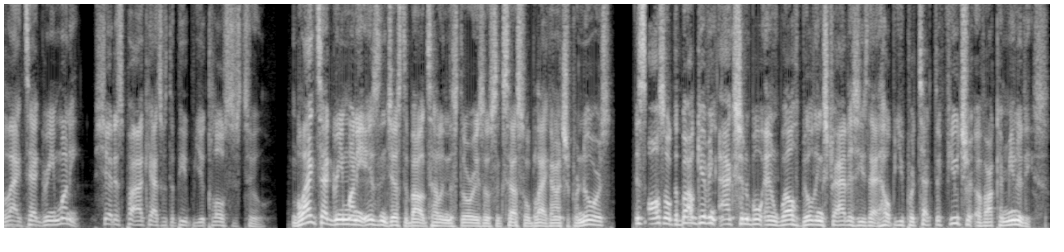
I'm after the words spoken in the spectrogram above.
Black Tech Green Money. Share this podcast with the people you're closest to. Black Tech Green Money isn't just about telling the stories of successful black entrepreneurs. It's also about giving actionable and wealth building strategies that help you protect the future of our communities.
